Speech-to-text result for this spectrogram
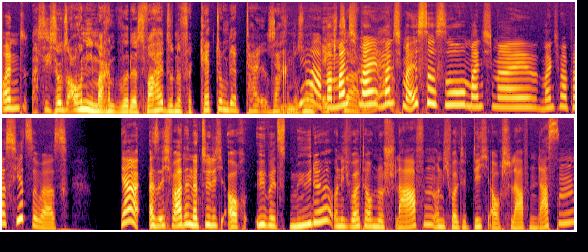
Und Was ich sonst auch nie machen würde. Es war halt so eine Verkettung der Te Sachen. Das ja, aber manchmal, ja. manchmal ist das so, manchmal, manchmal passiert sowas. Ja, also ich war dann natürlich auch übelst müde und ich wollte auch nur schlafen und ich wollte dich auch schlafen lassen.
